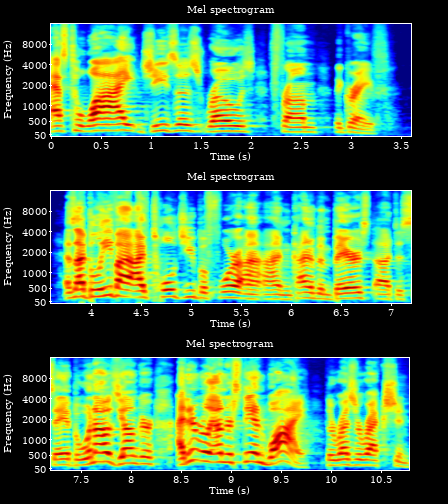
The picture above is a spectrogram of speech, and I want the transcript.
as to why Jesus rose from the grave? As I believe I, have told you before, I, am kind of embarrassed uh, to say it, but when I was younger, I didn't really understand why the resurrection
